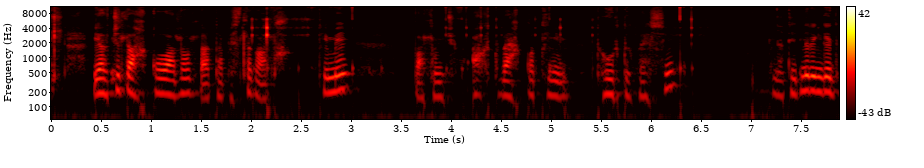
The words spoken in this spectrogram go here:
л явж л байхгүй бол одоо бяцлаг олох тийм ээ боломж огт байхгүй тийм төөрдөг байшин. Тэд нар ингээд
